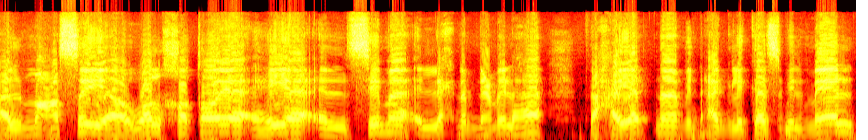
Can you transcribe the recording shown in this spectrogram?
المعصية والخطايا هي السمة اللي إحنا بنعملها في حياتنا من أجل كسب المال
